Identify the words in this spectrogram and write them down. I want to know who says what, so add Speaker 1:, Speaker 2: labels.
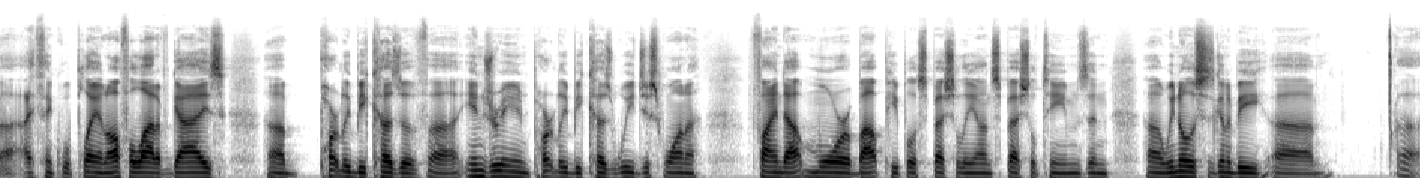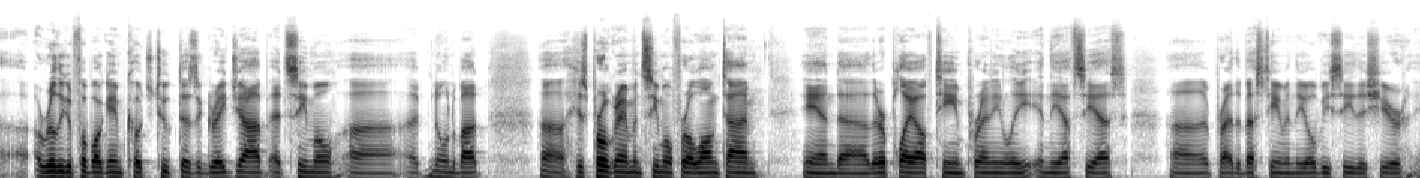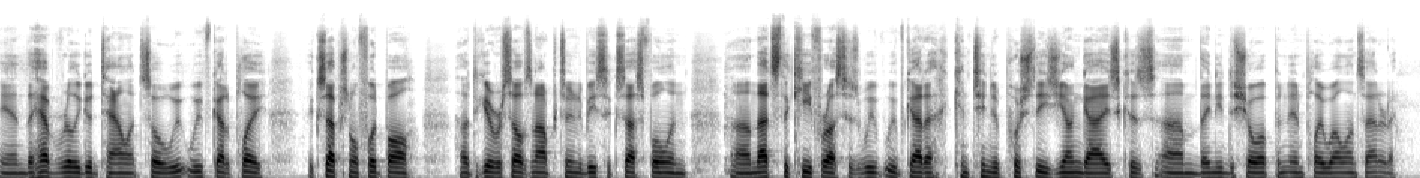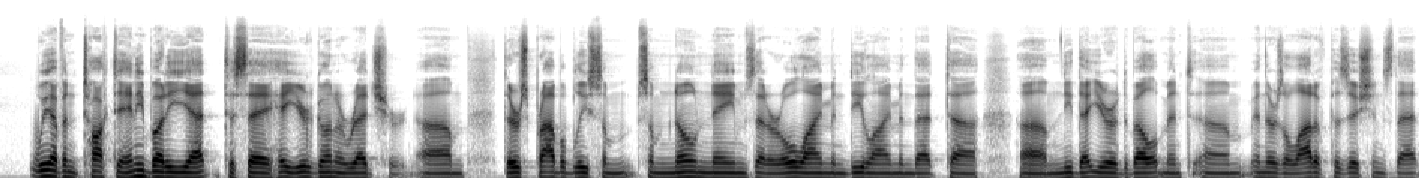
Speaker 1: I think we'll play an awful lot of guys, uh, partly because of uh, injury and partly because we just want to find out more about people, especially on special teams. And uh, we know this is going to be. Um, uh, a really good football game. Coach Took does a great job at SEMO. Uh, I've known about uh, his program in SEMO for a long time, and they're a playoff team perennially in the FCS. Uh, they're probably the best team in the OVC this year, and they have really good talent. So we, have got to play exceptional football uh, to give ourselves an opportunity to be successful, and um, that's the key for us. Is we've, we've got to continue to push these young guys because um, they need to show up and, and play well on Saturday we haven't talked to anybody yet to say, "Hey, you're going to redshirt." Um, there's probably some some known names that are O linemen, D linemen that uh, um, need that year of development, um, and there's a lot of positions that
